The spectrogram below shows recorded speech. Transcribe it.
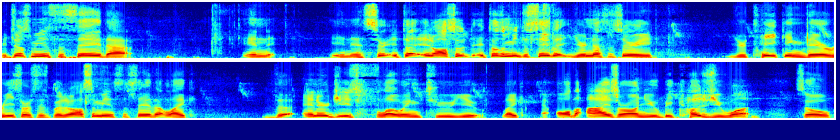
It just means to say that in in a certain it, it also it doesn't mean to say that you're necessary you're taking their resources, but it also means to say that like the energy's flowing to you. Like all the eyes are on you because you won. So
